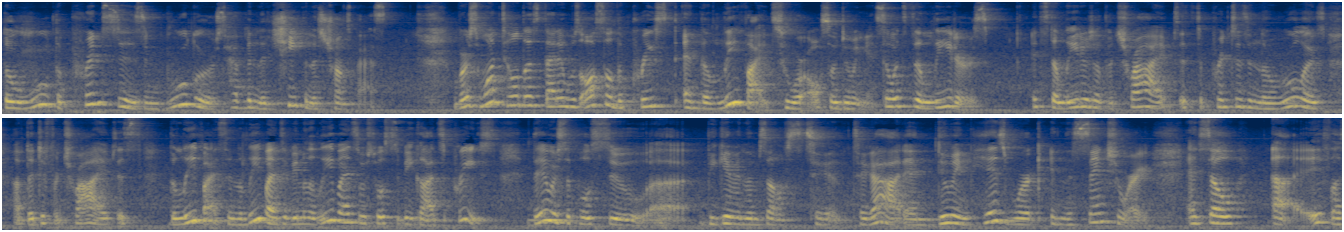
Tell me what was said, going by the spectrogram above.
the rule, the princes and rulers have been the chief in this trespass. Verse 1 told us that it was also the priests and the Levites who were also doing it. So it's the leaders. It's the leaders of the tribes. It's the princes and the rulers of the different tribes. It's the Levites. And the Levites, if you know, the Levites were supposed to be God's priests. They were supposed to uh, be giving themselves to, to God and doing his work in the sanctuary. And so uh, if a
